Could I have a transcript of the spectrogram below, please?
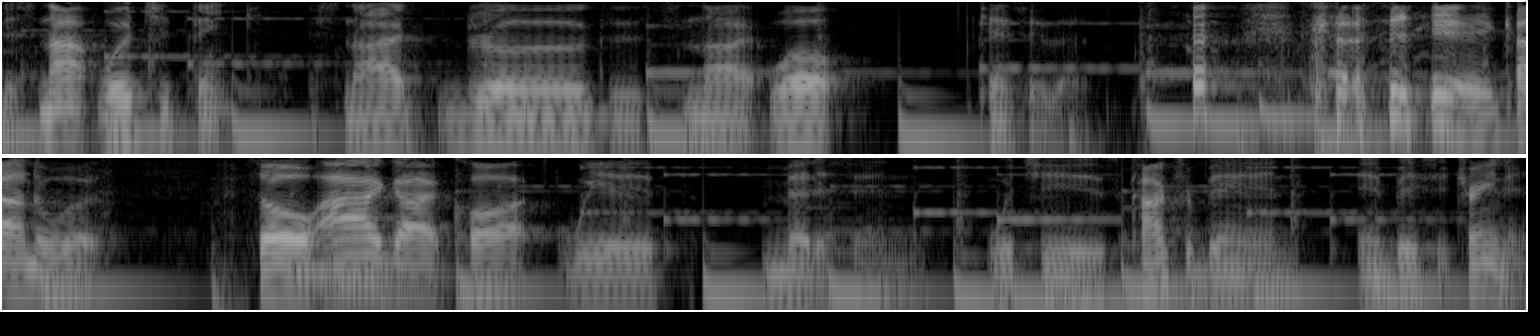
it's not what you think. It's not drugs, it's not well, can't say that. Cause yeah, it kind of was. So I got caught with medicine, which is contraband in basic training.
